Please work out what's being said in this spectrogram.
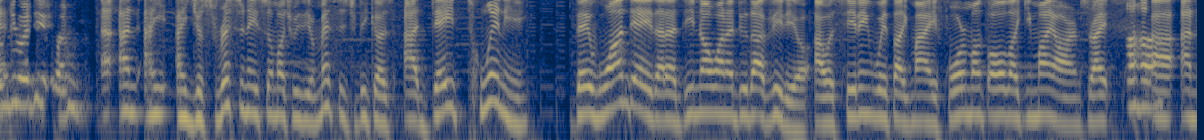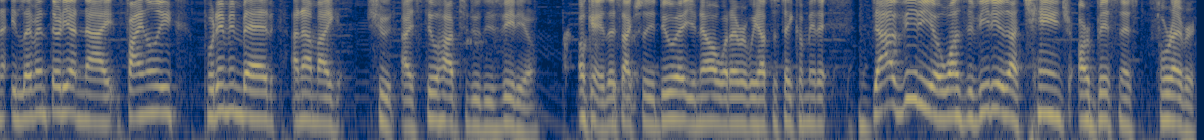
And- Do one, one, teach one. and I, I just resonate so much with your message because at day 20 the one day that i did not want to do that video i was sitting with like my four month old like in my arms right Uh-huh. uh, and 11.30 at night finally put him in bed and i'm like shoot i still have to do this video okay let's actually do it you know whatever we have to stay committed that video was the video that changed our business forever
